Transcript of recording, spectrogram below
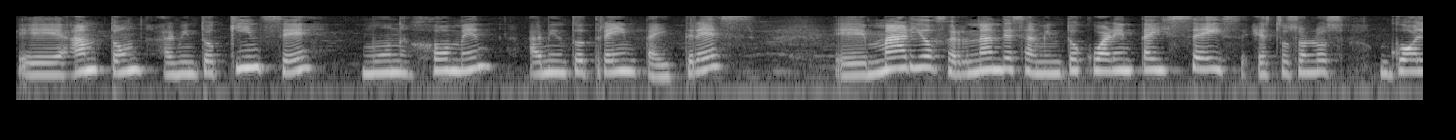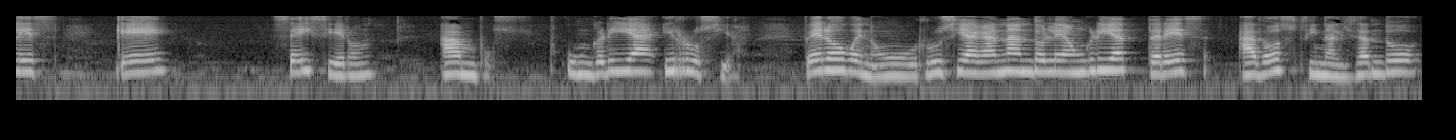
eh, al minuto 15, Munhomen al minuto 33, eh, Mario Fernández al minuto 46. Estos son los goles que se hicieron ambos, Hungría y Rusia. Pero bueno, Rusia ganándole a Hungría 3 a 2, finalizando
